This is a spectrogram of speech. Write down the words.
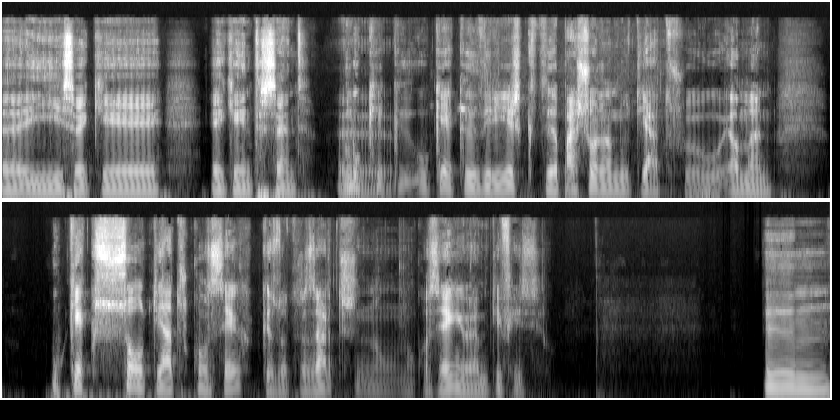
Ah, e isso é que é, é que é interessante. O que, é que, o que é que dirias que te apaixona no teatro, Elmano? O que é que só o teatro consegue, que as outras artes não, não conseguem, é muito difícil? Hum,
